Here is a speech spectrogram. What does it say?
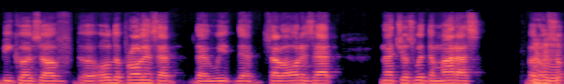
because of the, all the problems that that we that Salvador has had, not just with the Maras, but mm-hmm. also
